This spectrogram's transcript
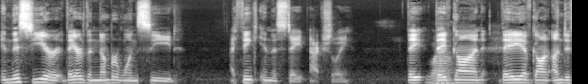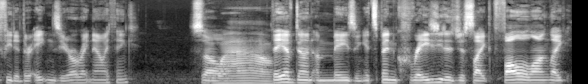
In this year, they are the number 1 seed I think in the state actually. They Wow. they've gone they have gone undefeated. They're 8 and 0 right now, I think. So wow. they have done amazing. It's been crazy to just like follow along. Like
